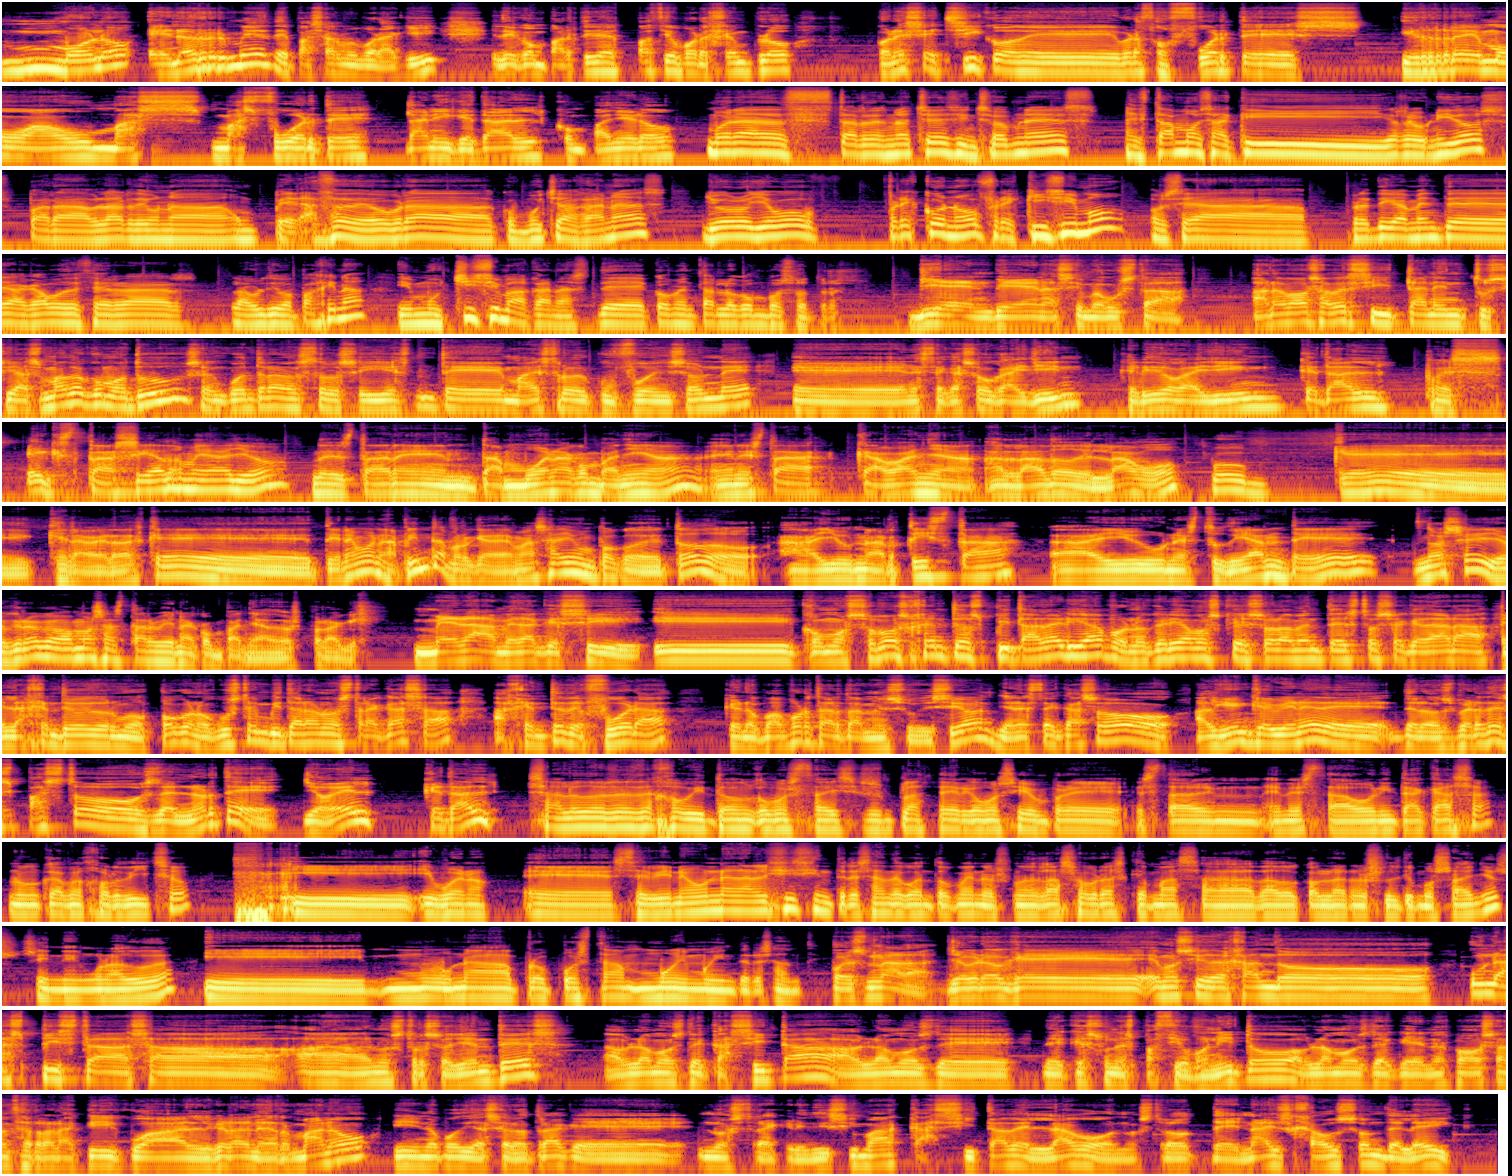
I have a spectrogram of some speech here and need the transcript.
un mono enorme de pasarme por aquí y de compartir espacio, por ejemplo, con ese chico de brazos fuertes y remo aún más, más fuerte. Dani, ¿qué tal, compañero? Buenas tardes, noches, insomnes. Estamos aquí reunidos para hablar de una, un pedazo de obra con muchas ganas. Yo lo llevo fresco, ¿no? Fresquísimo. O sea, prácticamente acabo de cerrar la última página y muchísimas ganas de comentarlo con vosotros. Bien, bien, así me gusta. Ahora vamos a ver si tan entusiasmado como tú se encuentra nuestro siguiente maestro del Kung Fu Insomne, eh, en este caso Gaijin. Querido Gaijin, ¿qué tal? Pues extasiado me hallo de estar en tan buena compañía, en esta cabaña al lado del lago. ¡Pum! Que, que, la verdad es que tiene buena pinta, porque además hay un poco de todo. Hay un artista, hay un estudiante. No sé, yo creo que vamos a estar bien acompañados por aquí. Me da, me da que sí. Y como somos gente hospitalaria, pues no queríamos que solamente esto se quedara en la gente de hoy dormimos poco. Nos gusta invitar a nuestra casa a gente de fuera que nos va a aportar también su visión. Y en este caso, alguien que viene de, de los verdes pastos del norte, Joel. ¿Qué tal? Saludos desde Hobbiton, ¿cómo estáis? Es un placer, como siempre, estar en, en esta bonita casa, nunca mejor dicho. Y, y bueno, eh, se viene un análisis interesante, cuanto menos, una de las obras que más ha dado que hablar en los últimos años, sin ninguna duda, y una propuesta muy, muy interesante. Pues nada, yo creo que hemos ido dejando unas pistas a, a nuestros oyentes. Hablamos de casita, hablamos de, que es un espacio bonito, hablamos de que nos vamos a encerrar aquí cual gran hermano y no podía ser otra que nuestra queridísima casita del lago, nuestro The Nice House on the Lake.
